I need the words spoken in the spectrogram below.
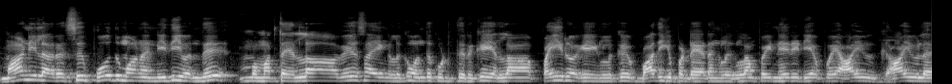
மாநில அரசு போதுமான நிதி வந்து மற்ற எல்லா விவசாயங்களுக்கும் வந்து கொடுத்துருக்கு. எல்லா பயிர் வகைகளுக்கு பாதிக்கப்பட்ட இடங்களுக்கெல்லாம் போய் நேரடியாக போய் ஆய்வு ஆய்வில்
